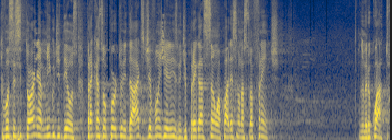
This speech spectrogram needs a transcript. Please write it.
que você se torne amigo de Deus, para que as oportunidades de evangelismo de pregação apareçam na sua frente. Número 4.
